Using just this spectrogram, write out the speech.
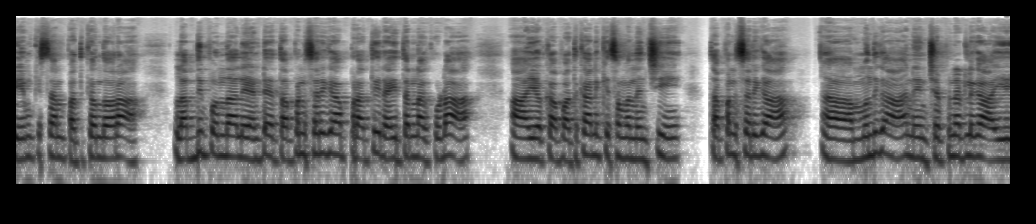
పిఎం కిసాన్ పథకం ద్వారా లబ్ధి పొందాలి అంటే తప్పనిసరిగా ప్రతి రైతన్న కూడా ఆ యొక్క పథకానికి సంబంధించి తప్పనిసరిగా ముందుగా నేను చెప్పినట్లుగా ఈ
